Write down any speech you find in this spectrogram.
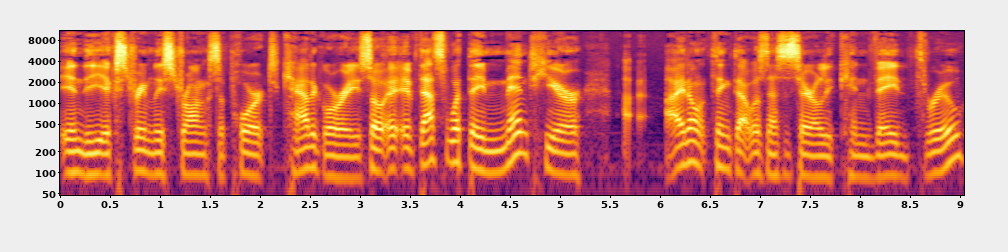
in the extremely strong support category. So if that's what they meant here, I don't think that was necessarily conveyed through.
